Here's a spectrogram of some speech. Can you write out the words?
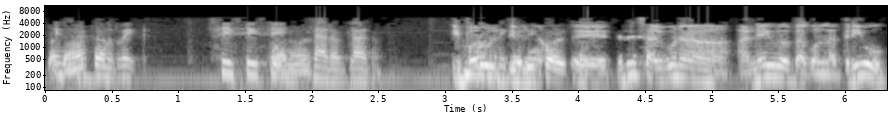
¿La Esa es muy rica. Sí, sí, sí, claro, claro. Y por último, eh, ¿tenés alguna anécdota con la tribu?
